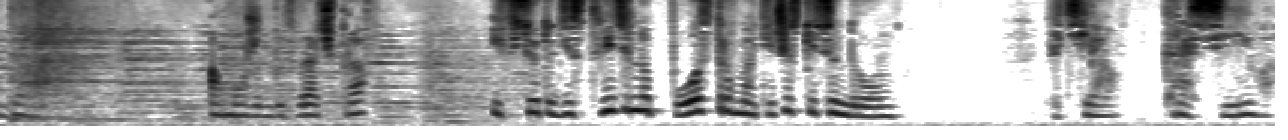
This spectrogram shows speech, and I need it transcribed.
Да. А может быть, врач прав? И все это действительно посттравматический синдром. Ведь я красива,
